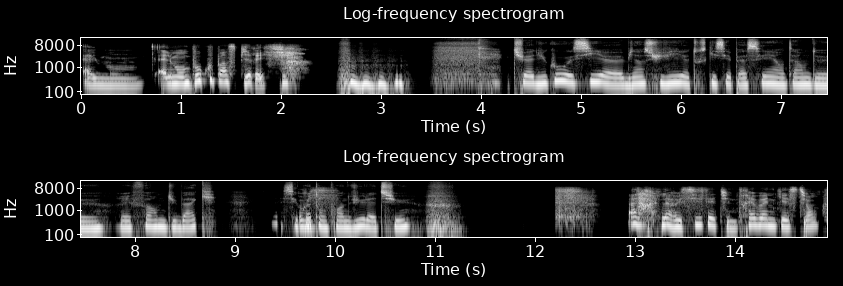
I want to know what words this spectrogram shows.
elles m'ont elles m'ont beaucoup inspirée. tu as du coup aussi bien suivi tout ce qui s'est passé en termes de réforme du bac. C'est quoi oui. ton point de vue là-dessus? alors là aussi, c'est une très bonne question.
